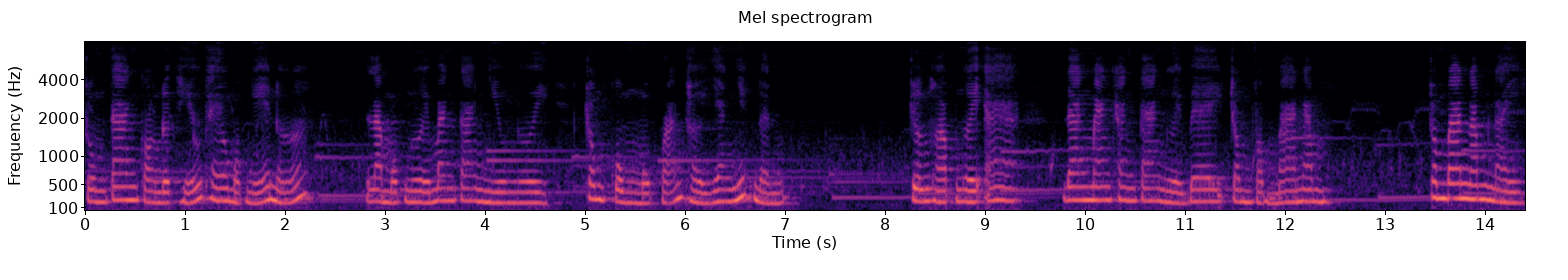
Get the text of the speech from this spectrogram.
trùng tang còn được hiểu theo một nghĩa nữa là một người mang tang nhiều người trong cùng một khoảng thời gian nhất định. Trường hợp người A đang mang khăn tang người B trong vòng 3 năm. Trong 3 năm này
